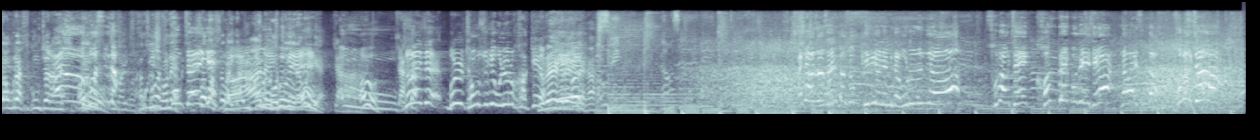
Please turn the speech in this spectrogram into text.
선글라스 공짜로 하나씩. 아유, 고맙습니다. 속이 시원해. 공짜야, 이게? 써봐. 야, 아, 이쁘네, 멋지더라고, 이쁘네. 이게. 자, 아유, 자, 저는 이제 물 정수기에 올려놓고 갈게요. 그래, 예. 그래, 그래. 가. 안녕하세요 생방송 TV연입니다 오늘은요 소방차의 컴백 무대에 제가 나와 있습니다 소방차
